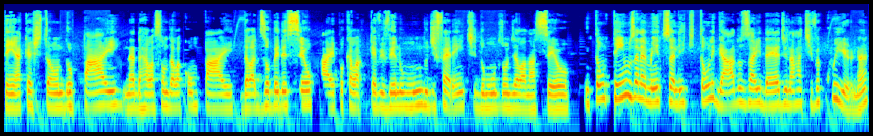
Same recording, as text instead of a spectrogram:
Tem a questão do pai, né, da relação dela com o pai, dela desobedecer o pai porque ela quer viver num mundo diferente do mundo onde ela nasceu. Então tem uns elementos ali que estão ligados à ideia de narrativa queer, né?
